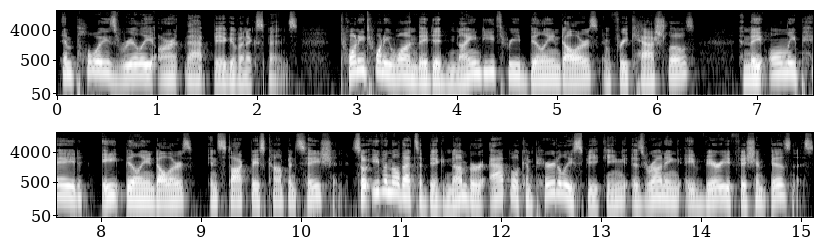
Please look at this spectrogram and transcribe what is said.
Employees really aren't that big of an expense. 2021, they did $93 billion in free cash flows and they only paid $8 billion in stock based compensation. So even though that's a big number, Apple, comparatively speaking, is running a very efficient business.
